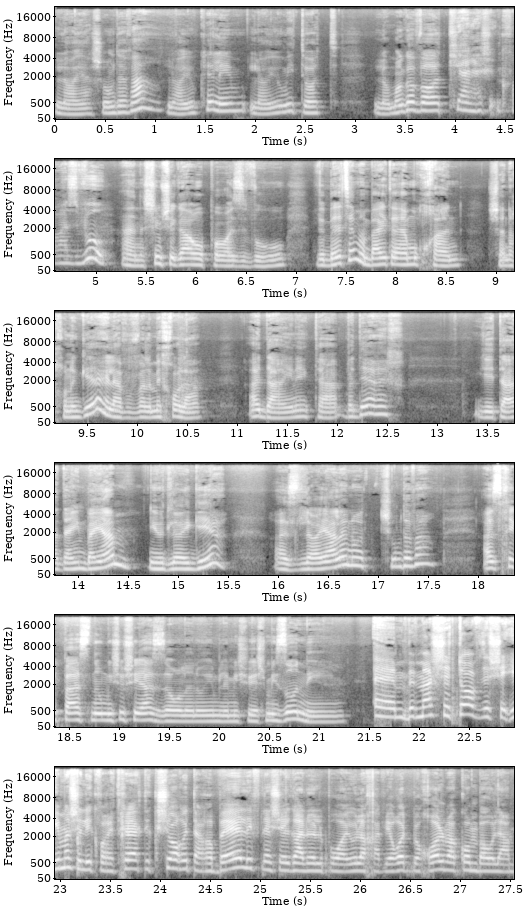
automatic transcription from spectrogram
לא היה שום דבר, לא היו כלים, לא היו מיטות, לא מגבות. כי אנשים כבר עזבו. האנשים שגרו פה עזבו, ובעצם הבית היה מוכן שאנחנו נגיע אליו, אבל המכולה עדיין הייתה בדרך. היא הייתה עדיין בים, היא עוד לא הגיעה, אז לא היה לנו שום דבר. אז חיפשנו מישהו שיעזור לנו, אם למישהו יש מזרונים. Um, ומה שטוב זה שאימא שלי כבר התחילה תקשורת הרבה לפני שהגענו לפה, היו לה חברות בכל מקום בעולם.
